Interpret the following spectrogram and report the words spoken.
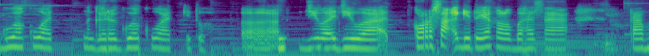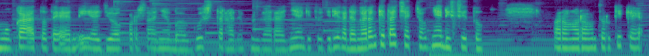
gua kuat negara gua kuat gitu. Eh, jiwa-jiwa korsa gitu ya kalau bahasa pramuka atau TNI ya jiwa korsanya bagus terhadap negaranya gitu. Jadi kadang-kadang kita cekcoknya di situ. Orang-orang Turki kayak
